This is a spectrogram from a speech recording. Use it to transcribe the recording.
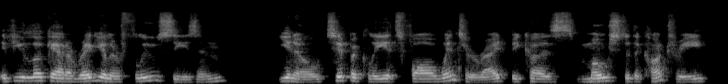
if you look at a regular flu season, you know, typically it's fall winter, right? Because most of the country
